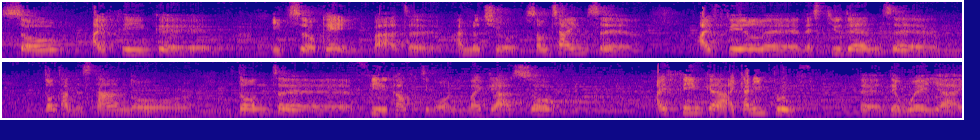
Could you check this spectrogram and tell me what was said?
So I think it's okay, but I'm not sure. Sometimes I feel the students um, don't understand or don't uh, feel comfortable in my class, so I think uh, I can improve uh, the way I,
